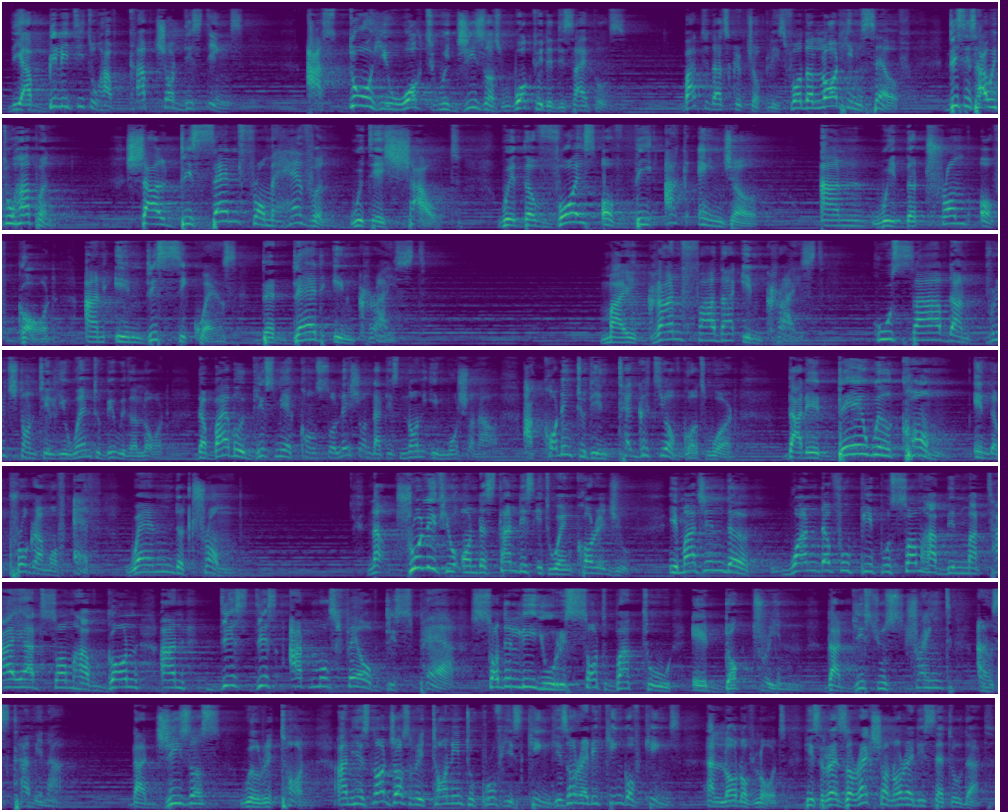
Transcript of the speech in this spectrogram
The ability to have captured these things as though he walked with Jesus, walked with the disciples. Back to that scripture, please. For the Lord Himself, this is how it will happen, shall descend from heaven with a shout, with the voice of the archangel, and with the trump of God. And in this sequence, the dead in Christ, my grandfather in Christ, who served and preached until he went to be with the Lord the Bible gives me a consolation that is non-emotional according to the integrity of God's word that a day will come in the program of earth when the trump now truly if you understand this it will encourage you imagine the wonderful people some have been martyred some have gone and this this atmosphere of despair suddenly you resort back to a doctrine that gives you strength and stamina that Jesus will return. And he's not just returning to prove he's king, he's already king of kings and lord of lords. His resurrection already settled that.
